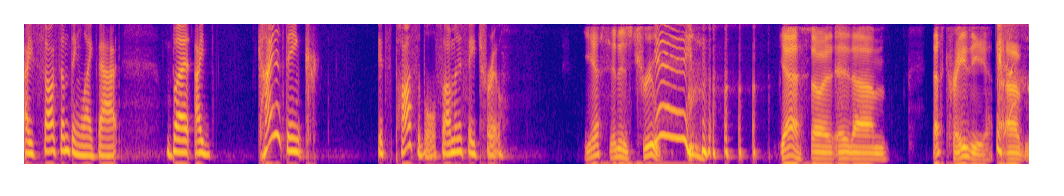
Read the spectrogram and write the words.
I saw something like that, but I kind of think it's possible. So I'm going to say true. Yes, it is true. Yay! Yeah, so it, it um that's crazy. Um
